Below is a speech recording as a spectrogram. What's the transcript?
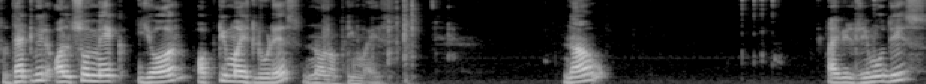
So that will also make your optimized load as non-optimized. Now I will remove this.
